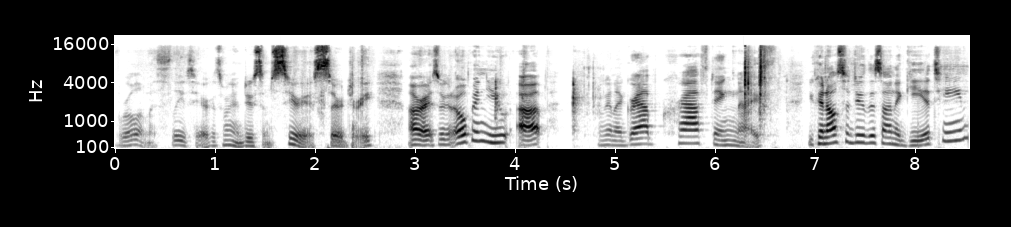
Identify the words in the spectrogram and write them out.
roll up my sleeves here because we're going to do some serious surgery. All right, so we're going to open you up. I'm going to grab crafting knife. You can also do this on a guillotine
